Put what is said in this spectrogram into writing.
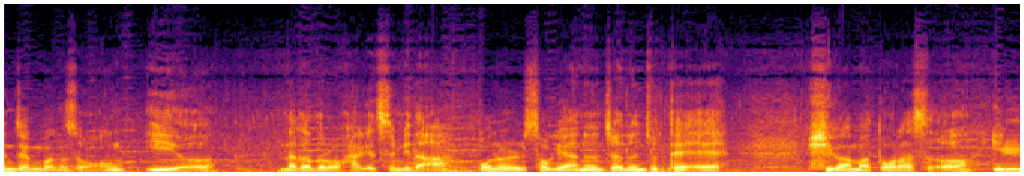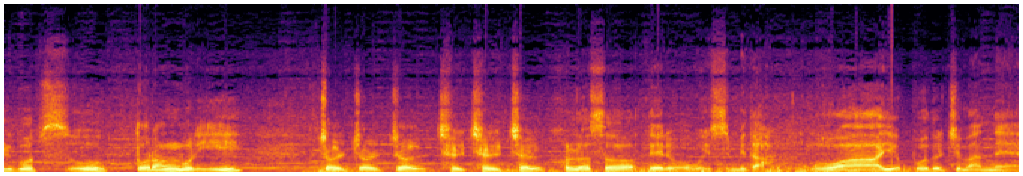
현장 방송 이어 나가도록 하겠습니다. 오늘 소개하는 전원주택 시가마 돌아서 일급수 도랑물이 쫄쫄쫄 철철철 흘러서 내려오고 있습니다. 와, 이거 버들치 많네.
